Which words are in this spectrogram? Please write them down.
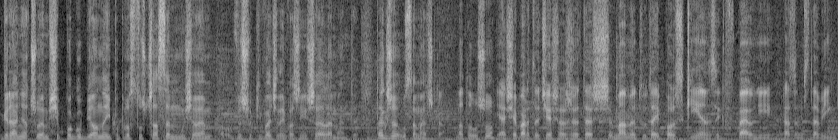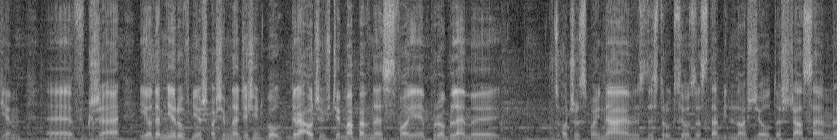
grania czułem się pogubiony i po prostu z czasem musiałem wyszukiwać najważniejsze elementy. Także ósemeczka. Mateuszu? Ja się bardzo cieszę, że też mamy tutaj polski język w pełni, razem z dubbingiem e, w grze i ode mnie również 8 na 10, bo gra oczywiście ma pewne swoje problemy, o czym wspominałem, z destrukcją, ze stabilnością też czasem, e,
